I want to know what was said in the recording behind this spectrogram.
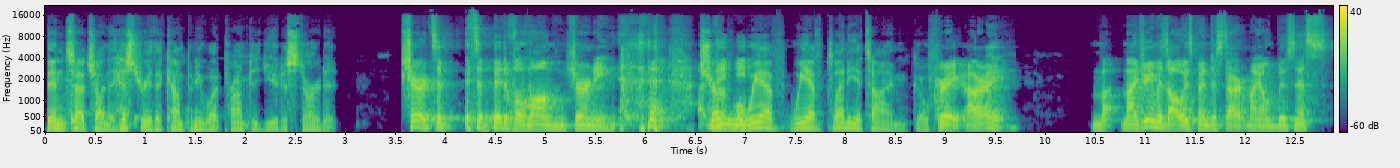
then touch on the history of the company. What prompted you to start it? Sure, it's a it's a bit of a long journey. sure. The, well, we have we have plenty of time. Go for great. it. Great. All right. My, my dream has always been to start my own business.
